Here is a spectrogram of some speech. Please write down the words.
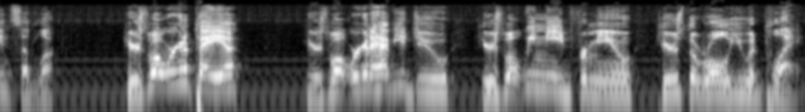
and said, look, here's what we're going to pay you. Here's what we're going to have you do. Here's what we need from you. Here's the role you would play.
